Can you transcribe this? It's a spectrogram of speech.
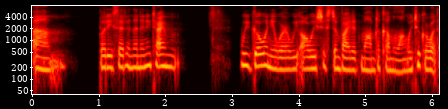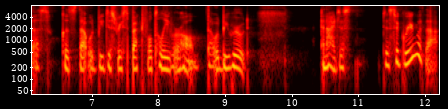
Um, but he said, and then anytime we go anywhere, we always just invited mom to come along. We took her with us because that would be disrespectful to leave her home. That would be rude. And I just disagree with that.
